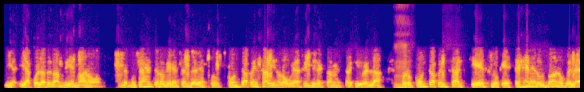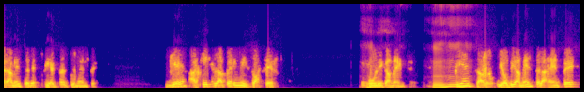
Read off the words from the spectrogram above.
Y, y acuérdate también, mano, mucha gente no quiere entender esto. Ponte a pensar, y no lo voy a decir directamente aquí, ¿verdad? Pero ponte a pensar qué es lo que este género urbano verdaderamente despierta en tu mente. ¿Qué aquí te da permiso hacer? Públicamente. Piénsalo. Y obviamente la gente,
